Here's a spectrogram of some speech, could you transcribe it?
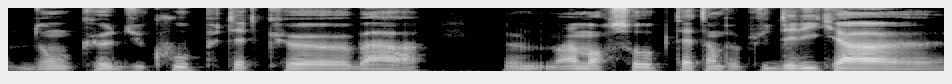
donc euh, du coup peut-être que bah, euh, un morceau peut-être un peu plus délicat, euh,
